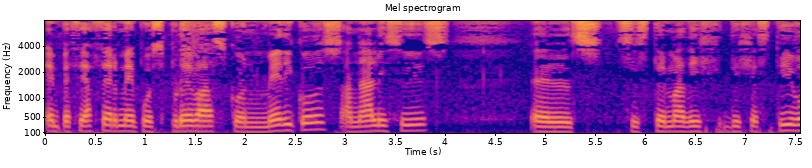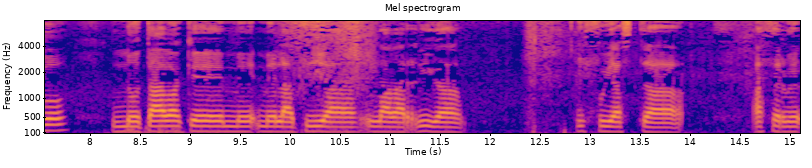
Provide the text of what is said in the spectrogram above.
empecé a hacerme pues pruebas con médicos, análisis, el sistema digestivo, notaba que me, me latía la barriga y fui hasta hacerme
